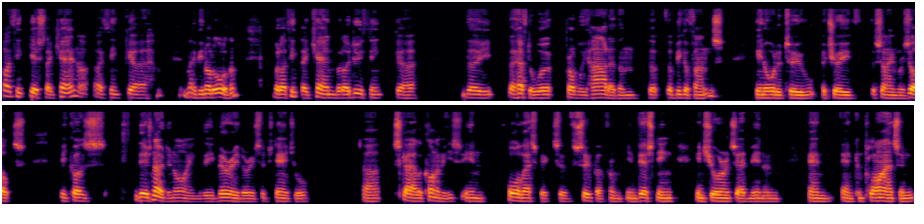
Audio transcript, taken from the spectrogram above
I think yes, they can. I, think uh, maybe not all of them, but I think they can. But I do think uh, they have to work probably harder than the, the bigger funds in order to achieve the same results, because there's no denying the very very substantial uh, scale economies in all aspects of super, from investing, insurance, admin, and and and compliance, and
